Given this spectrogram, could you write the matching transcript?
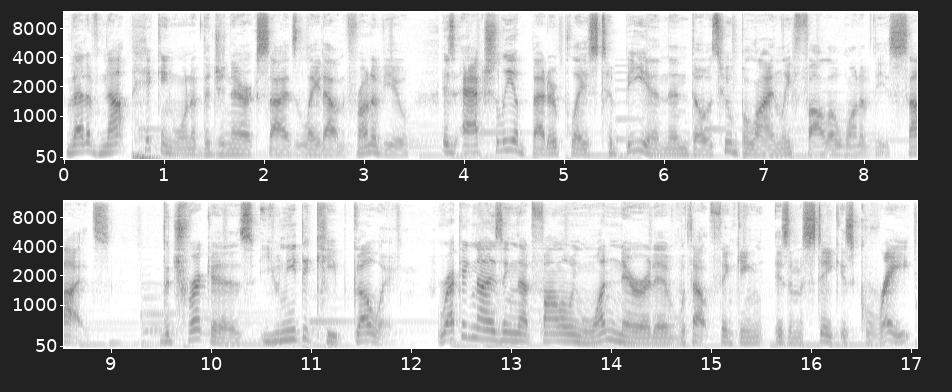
that of not picking one of the generic sides laid out in front of you, is actually a better place to be in than those who blindly follow one of these sides. The trick is, you need to keep going. Recognizing that following one narrative without thinking is a mistake is great,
